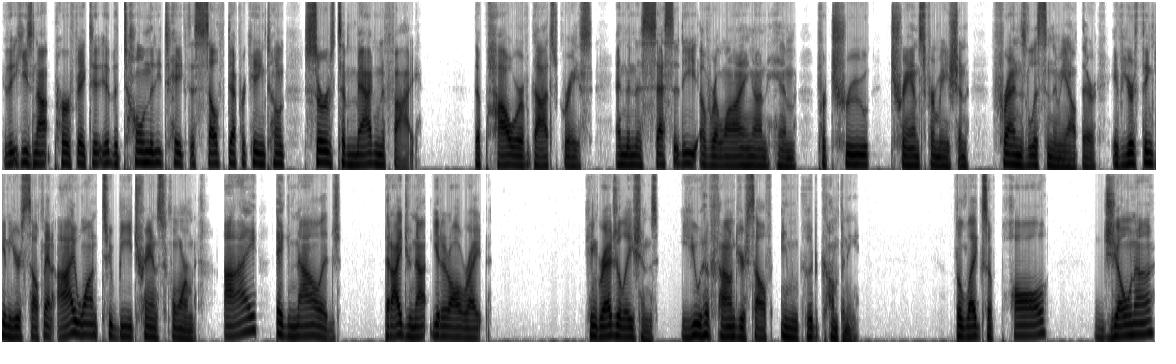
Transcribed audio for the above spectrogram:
he's not perfect, the tone that he takes, the self deprecating tone, serves to magnify the power of God's grace and the necessity of relying on Him for true transformation. Friends, listen to me out there. If you're thinking to yourself, man, I want to be transformed, I acknowledge that I do not get it all right. Congratulations, you have found yourself in good company. The likes of Paul, Jonah,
